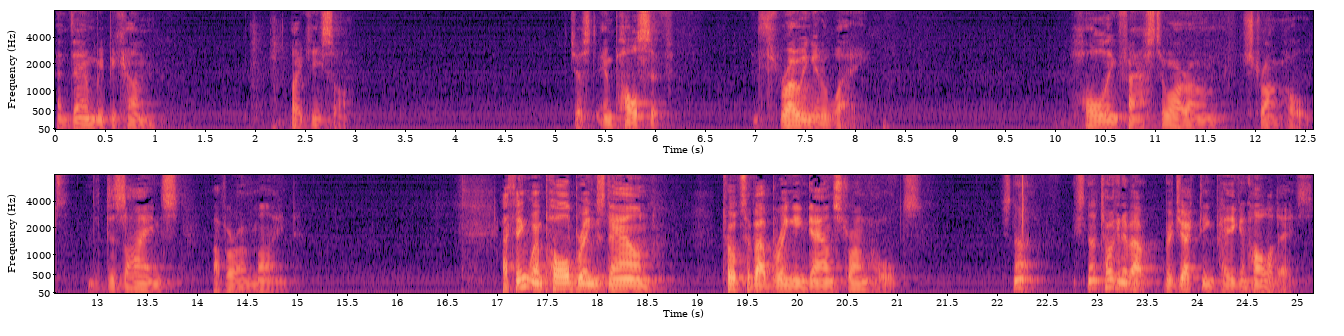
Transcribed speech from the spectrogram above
And then we become like Esau just impulsive and throwing it away, holding fast to our own strongholds, the designs of our own mind. I think when Paul brings down, talks about bringing down strongholds, he's not, he's not talking about rejecting pagan holidays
